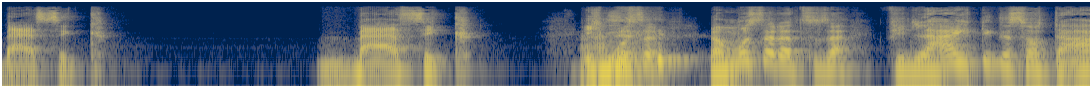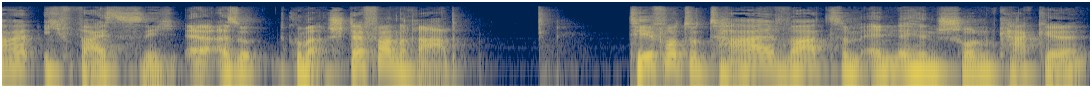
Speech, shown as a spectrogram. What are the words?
Basic. Basic. Ich musste, man muss ja dazu sagen, vielleicht liegt es auch daran, ich weiß es nicht. Äh, also, guck mal, Stefan Raab. TV Total war zum Ende hin schon kacke,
